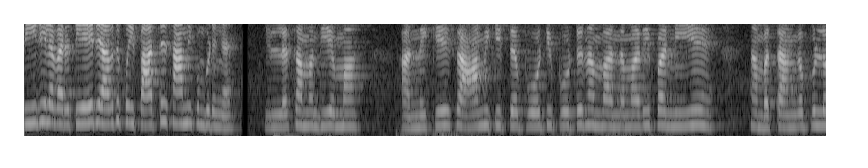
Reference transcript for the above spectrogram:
வீதியில வர தேரையாவது போய் பார்த்து சாமி கும்பிடுங்க. இல்ல சம்மந்தியம்மா அன்னைக்கே சாமி கிட்ட போட்டி போட்டு நம்ம அந்த மாதிரி பண்ணியே நம்ம தங்க புள்ள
